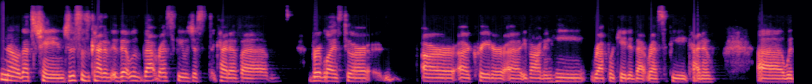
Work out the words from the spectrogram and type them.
No, that's changed. This is kind of that was that recipe was just kind of um, verbalized to our our, our creator uh, Ivan, and he replicated that recipe kind of uh, with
